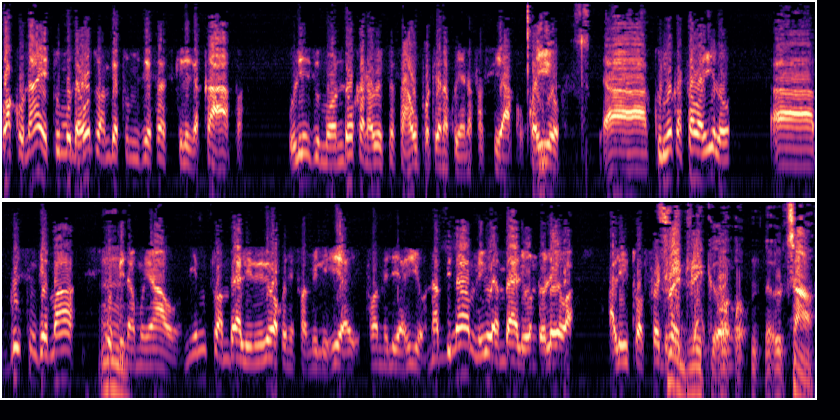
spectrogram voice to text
wako naye tu muda wote, wanaambia tu mzee, sasa sikiliza, kaa hapa, ulinzi umeondoka na wewe sasa haupo tena kwenye nafasi yako. Kwa hiyo uh, kuliweka sawa hilo uh, Brice Ngema sio Mm. binamu yao, ni mtu ambaye alilelewa kwenye familia familia hiyo, na binamu ni yule ambaye aliondolewa, aliitwa Frederick sawa.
